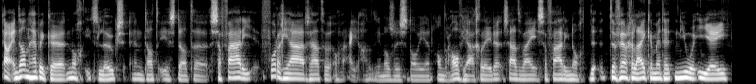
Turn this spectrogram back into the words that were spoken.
Nou, en dan heb ik eh, nog iets leuks. En dat is dat eh, Safari... Vorig jaar zaten we... Of eigenlijk, inmiddels is het alweer anderhalf jaar geleden... zaten wij Safari nog de- te vergelijken met het nieuwe IE.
